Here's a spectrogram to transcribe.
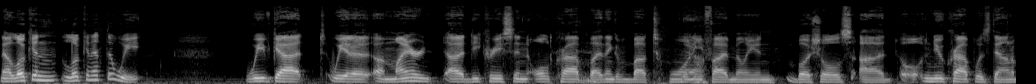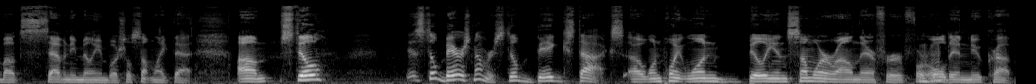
now, looking looking at the wheat, we've got we had a, a minor uh, decrease in old crop. I think of about twenty five million bushels. Uh, new crop was down about seventy million bushels, something like that. Um, still. It's still bearish numbers, still big stocks. Uh, 1.1 billion, somewhere around there for, for old and new crop.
